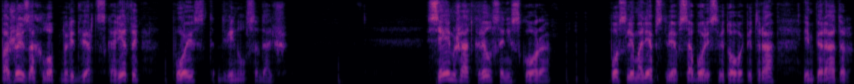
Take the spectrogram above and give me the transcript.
Пажи захлопнули дверцы кареты, поезд двинулся дальше. Сейм же открылся не скоро. После молебствия в соборе святого Петра император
